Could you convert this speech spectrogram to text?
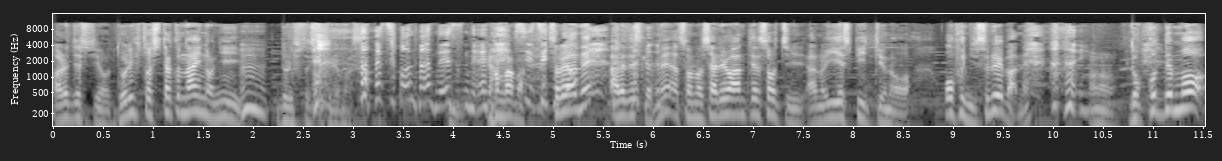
あれですよ、ドリフトしたくないのに、ドリフトしてくれます。そうなんですね。まあまあ、それはね、あれですけどね、その車両安定装置、あの ESP っていうのをオフにすればね、はい、うん、どこでも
